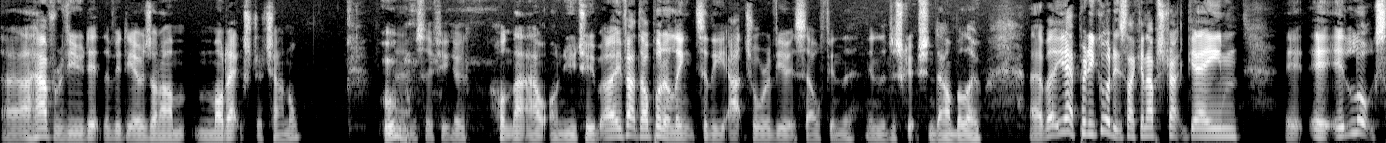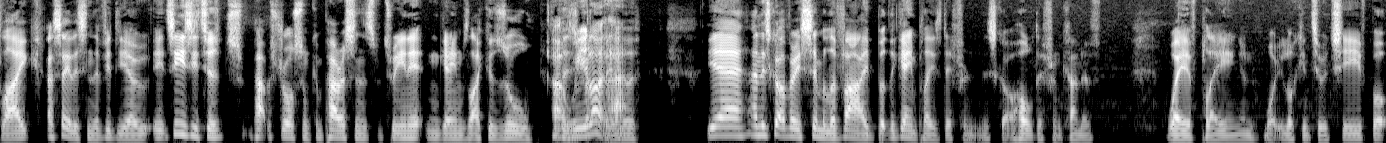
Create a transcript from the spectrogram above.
Uh, I have reviewed it. The video is on our Mod Extra channel. Ooh, Um, so if you go hunt that out on YouTube, uh, in fact, I'll put a link to the actual review itself in the in the description down below. Uh, but yeah, pretty good. It's like an abstract game. It, it it looks like I say this in the video. It's easy to perhaps draw some comparisons between it and games like Azul. Oh, 'Cause it's well, you got a like that? a- yeah, and it's got a very similar vibe, but the gameplay is different. It's got a whole different kind of way of playing and what you're looking to achieve. But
